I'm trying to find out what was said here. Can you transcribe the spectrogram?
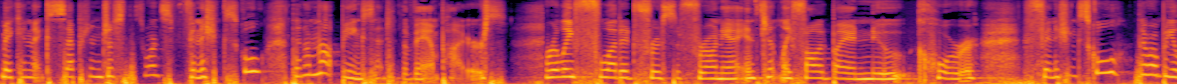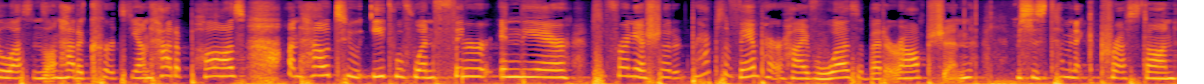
make an exception just this once. Finishing school? Then I'm not being sent to the vampires. Relief flooded through Sophronia, instantly followed by a new horror. Finishing school? There will be lessons on how to curtsy, on how to pause, on how to eat with one finger in the air. Sophronia shuddered. Perhaps a vampire hive was a better option. Mrs. Temminnick pressed on.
